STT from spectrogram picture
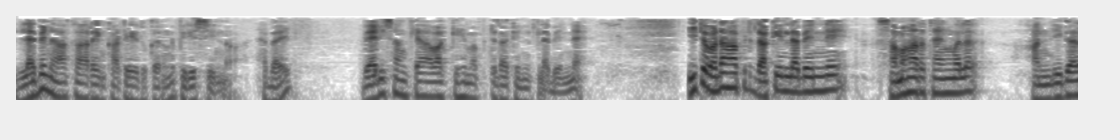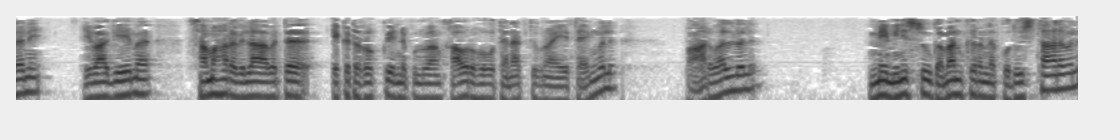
ලැබෙන ආකාරයෙන් කටයුතු කරන පිරිස් ඉන්නවා. හැබැයි වැඩි සංඛ්‍යාවක් එහෙම අපිට දකින්නට ලැබෙන්නේ නැහැ. ඊට වඩා අපිට දකින්න ලැබෙන්නේ සමහර තැන්වල හන්දි ගණනේ ඒ වගේම සමහර වෙලාවට එකට රොක් වෙන්න පුළුවන් කවර හෝ තැනක් තිබුණා ඒ තැන්වල පාරවල් වල මේ මිනිස්සු ගමන් කරන පොදු ස්ථානවල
